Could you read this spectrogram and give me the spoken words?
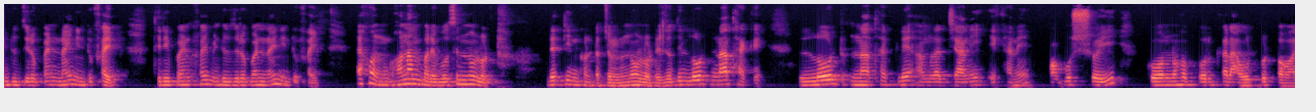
into zero point nine into five three point five into zero point nine into five এখন ঘ নাম্বারে বলছে নো লোড তিন ঘণ্টা চলল নো লোডে যদি লোড না থাকে লোড না থাকলে আমরা জানি এখানে অবশ্যই কোনো প্রকার আউটপুট পাওয়া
